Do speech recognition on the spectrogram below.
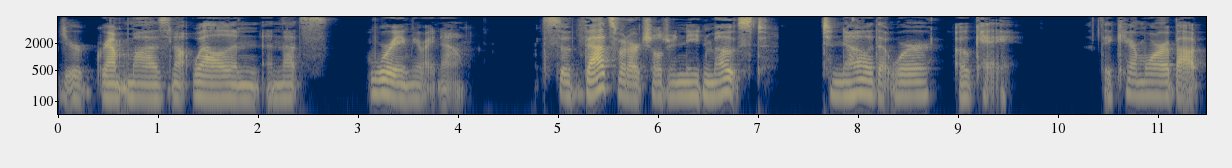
your grandma's not well, and, and that's worrying me right now. So that's what our children need most to know that we're okay. They care more about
